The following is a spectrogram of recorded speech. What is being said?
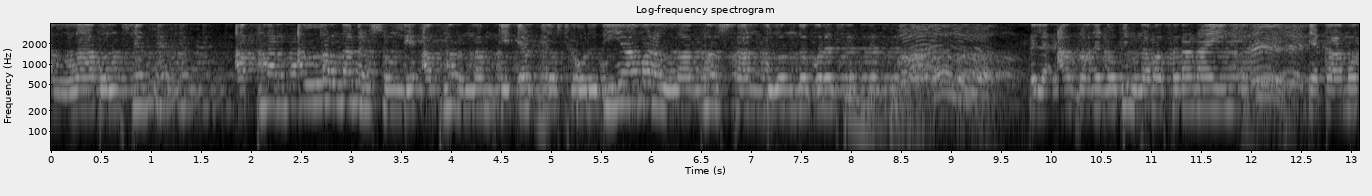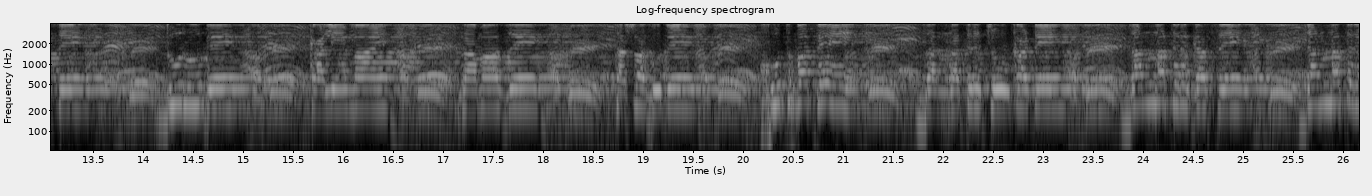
আল্লাহ বলছেন, আপনার আল্লাহর নামের সঙ্গে আপনার নামকে অ্যাডজাস্ট করে দিয়ে আমার আল্লাহ আপনার শান বুলন্দ করেছেন। তাহলে আজানে নবীন নাম আছে না নাই? একামতে দুরুদে। কালিমায় নামাজে আছে। খুতবাতে জান্নাতের চৌকাটে। জান্নাতের গাছে জান্নাতের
